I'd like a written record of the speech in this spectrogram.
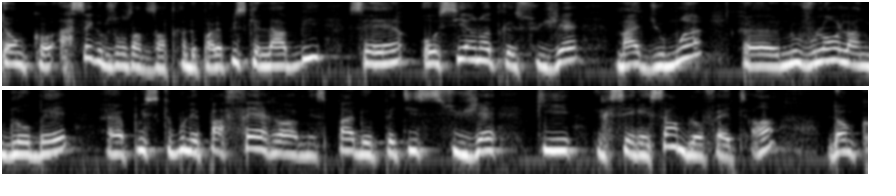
donc, euh, à ce que nous sommes en train de parler, puisque l'habit, c'est aussi un autre sujet, mais du moins, euh, nous voulons l'englober, euh, puisque pour ne pas faire, n'est-ce pas, de petits sujets qui se ressemblent, au fait. Hein. Donc,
